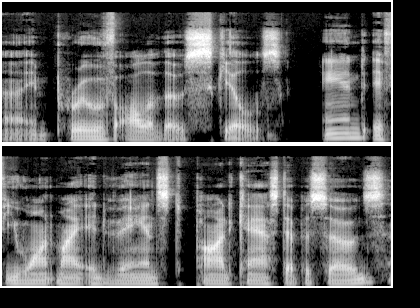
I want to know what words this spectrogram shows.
uh, improve all of those skills. And if you want my advanced podcast episodes,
